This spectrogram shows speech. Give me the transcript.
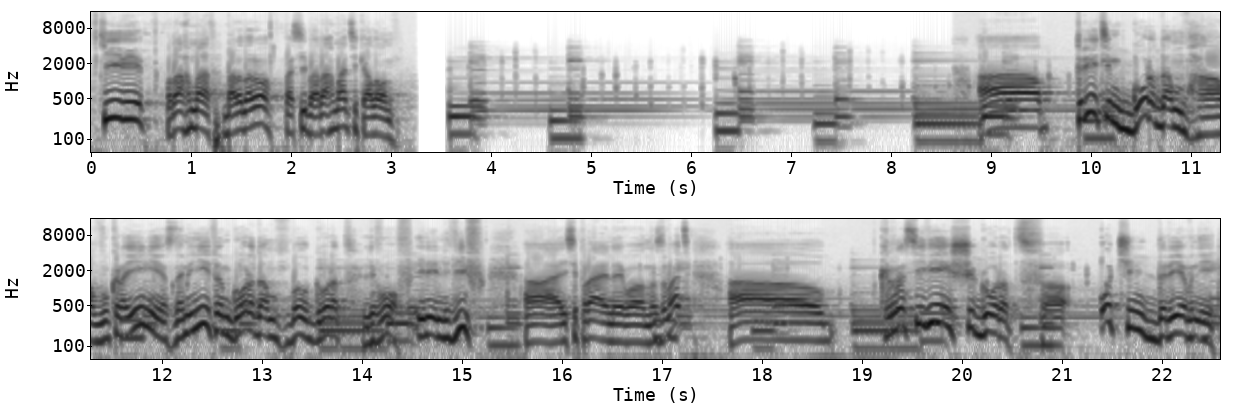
в Киеве. Рахмат. Барадаро. Спасибо. Рахмати Калон. А третьим городом а, в Украине, знаменитым городом, был город Львов или Львив, а, если правильно его называть. А, красивейший город, очень древний,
